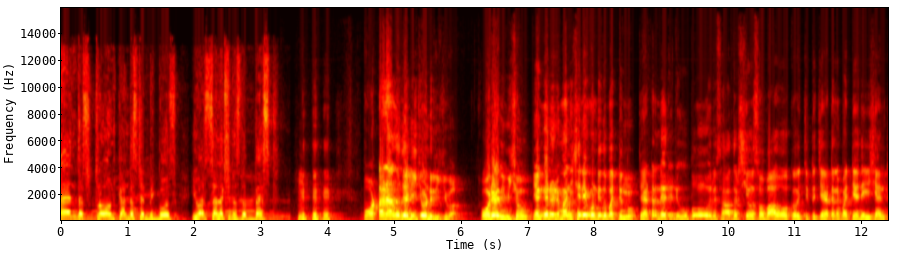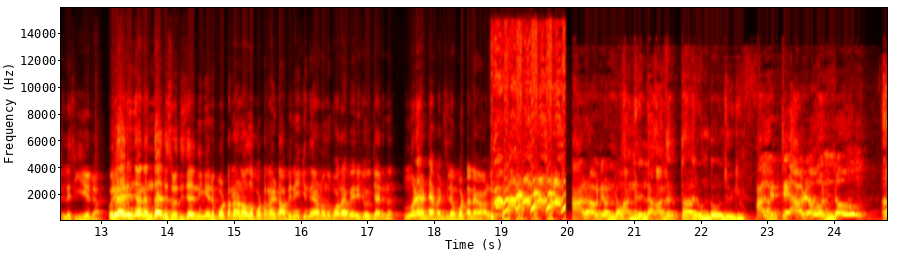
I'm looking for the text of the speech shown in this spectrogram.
I am the strong contestant Bigg Boss your selection is the best പൊട്ടനാന്ന് തെളിയിച്ചുകൊണ്ടിരിക്കുക ഓരോ നിമിഷവും. എങ്ങനെ ഒരു മനുഷ്യനെ കൊണ്ട് ഇത് പറ്റുന്നു? ചേട്ടന്റെ ഒരു രൂപവും ഒരു സാദൃശ്യവും സ്വഭാവവും ഒക്കെ വെച്ചിട്ട് ചേട്ടന് പറ്റിയ ദേശീയാനത്തിലെ സീരിയല. ഒരു കാര്യം ഞാൻ എന്തായാലും ശ്രദ്ധിച്ചായിരുന്നു ഇങ്ങനെ പൊട്ടനാണോ അതോ പൊട്ടനായിട്ട് അഭിനയിക്കുന്നതാണോ എന്ന് കുറെ പേര് ചോദിച്ചായിരുന്നു. നിങ്ങളെ കണ്ടാൽ മനസ്സിലാവും പൊട്ടനാ ആൾ. ആരോ അവിടെ ഉണ്ടോ? അങ്ങനെയല്ല അകത്താരുണ്ടോ എന്ന് ചോദിക്കും. അകത്തെ ആരോ ഉണ്ടോ? ആ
